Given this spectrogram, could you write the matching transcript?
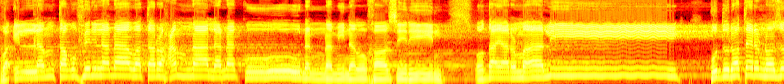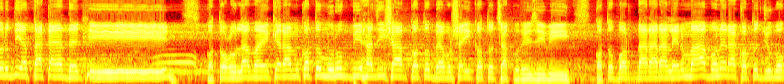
وإن لم تغفر لنا وترحمنا لنكونن من الخاسرين. ودير مالك কুদরতের নজর দিয়ে তাকায় দেখিন। কত ওলামায় কেরাম, কত মুরব্বী হাজি সাহেব, কত ব্যবসায়ী, কত চাকরিজীবী, কত পর্দার আড়ালের মা বোনেরা, কত যুবক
